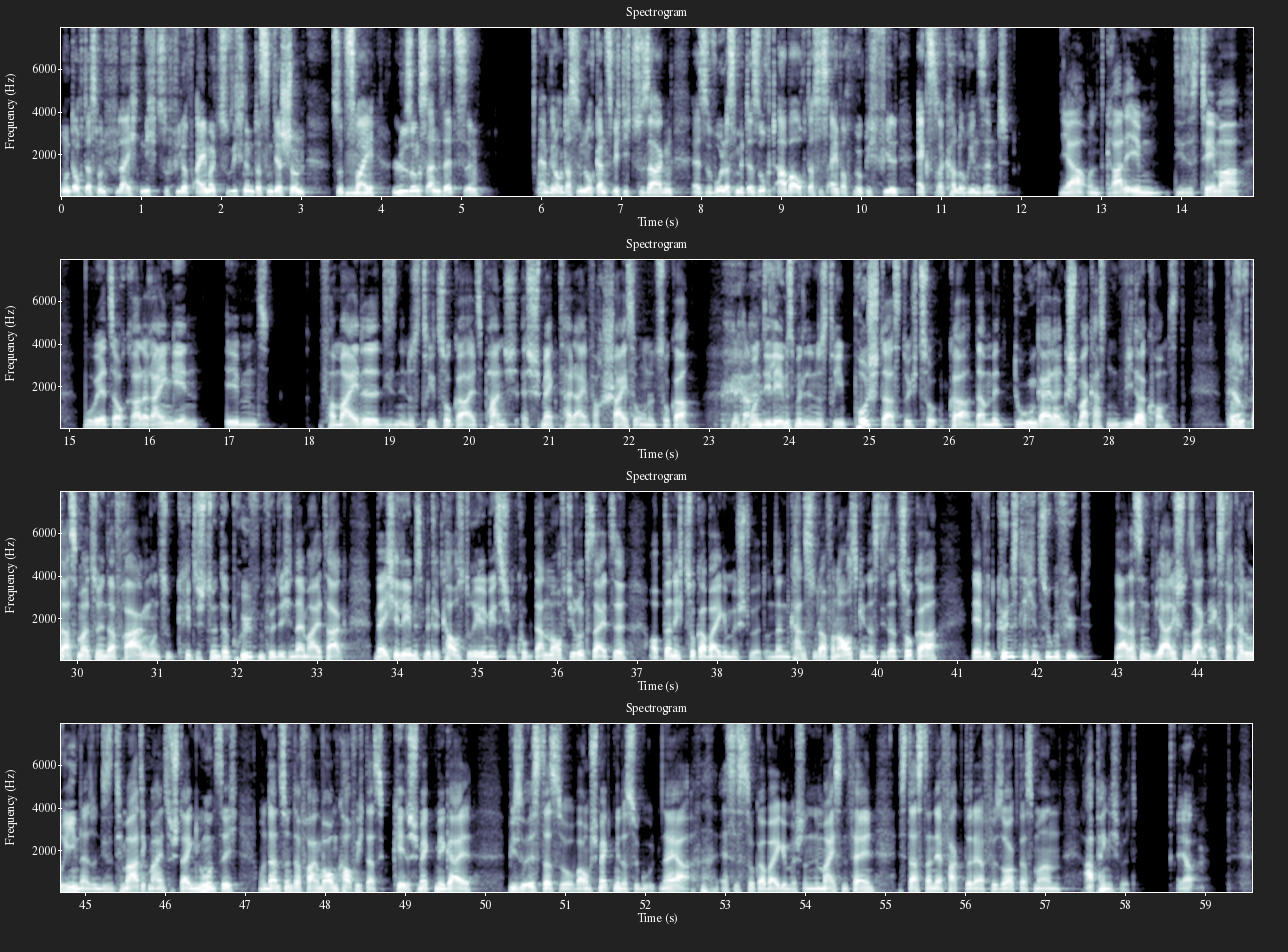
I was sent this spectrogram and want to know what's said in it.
Und auch, dass man vielleicht nicht zu viel auf einmal zu sich nimmt. Das sind ja schon so zwei mhm. Lösungsansätze. Ähm, genau, das ist noch ganz wichtig zu sagen. Äh, sowohl das mit der Sucht, aber auch, dass es einfach wirklich viel extra Kalorien sind. Ja, und gerade eben dieses Thema, wo wir jetzt auch gerade reingehen, eben vermeide diesen Industriezucker als Punch. Es schmeckt halt einfach scheiße ohne Zucker. Ja. Und die Lebensmittelindustrie pusht das durch Zucker, damit du einen geileren Geschmack hast und wiederkommst. Versuch ja. das mal zu hinterfragen und zu kritisch zu hinterprüfen für dich in deinem Alltag. Welche Lebensmittel kaufst du regelmäßig und guck dann mal auf die Rückseite, ob da nicht Zucker beigemischt wird. Und dann kannst du davon ausgehen, dass dieser Zucker, der wird künstlich hinzugefügt. Ja, das sind, wie Alex schon sagt, extra Kalorien. Also in diese Thematik mal einzusteigen lohnt sich und dann zu hinterfragen, warum kaufe ich das? Okay, das schmeckt mir geil. Wieso ist das so? Warum schmeckt mir das so gut? Naja, es ist Zucker beigemischt. Und in den meisten Fällen ist das dann der Faktor, der dafür sorgt, dass man abhängig wird. Ja.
